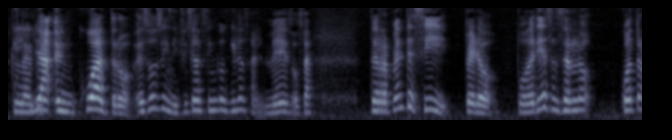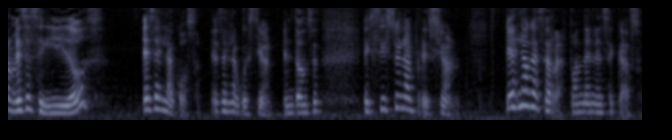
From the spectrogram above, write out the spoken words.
Claro. Ya, en cuatro. Eso significa 5 kilos al mes. O sea, de repente sí, pero ¿podrías hacerlo cuatro meses seguidos? Esa es la cosa, esa es la cuestión. Entonces, existe una presión. ¿Qué es lo que se responde en ese caso?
